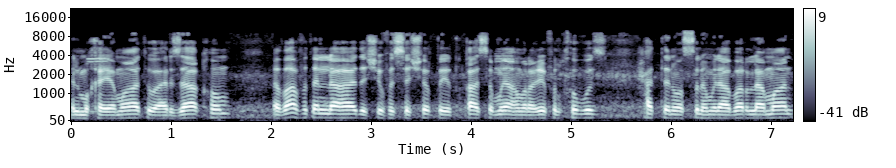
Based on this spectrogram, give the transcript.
المخيمات وأرزاقهم. إضافة إلى هذا هسه الشرطي يتقاسم وياهم رغيف الخبز حتى نوصلهم إلى بر الأمان.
